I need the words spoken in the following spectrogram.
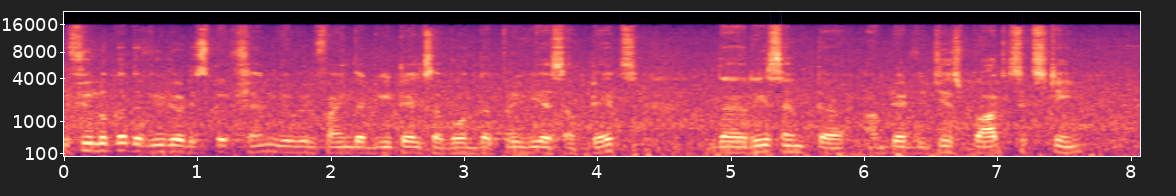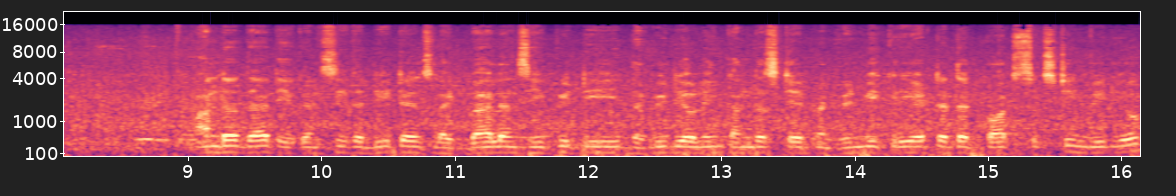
if you look at the video description you will find the details about the previous updates the recent uh, update which is part 16 under that you can see the details like balance ept the video link and the statement. When we created that part 16 video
